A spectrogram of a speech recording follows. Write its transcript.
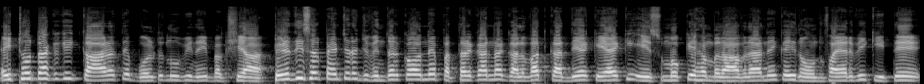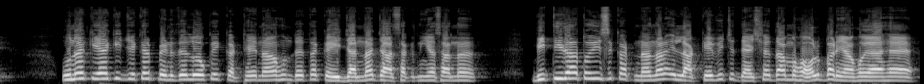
ਇੱਥੋਂ ਤੱਕ ਕਿ ਕਾਰ ਅਤੇ ਬੁਲਟ ਨੂੰ ਵੀ ਨਹੀਂ ਬਖਸ਼ਿਆ। ਪਿੰਡ ਦੀ ਸਰਪੰਚ ਰਜਵਿੰਦਰ ਕੌਰ ਨੇ ਪੱਤਰਕਾਰ ਨਾਲ ਗੱਲਬਾਤ ਕਰਦਿਆਂ ਕਿਹਾ ਕਿ ਇਸ ਮੌਕੇ ਹਮਲਾਵਰਾਂ ਨੇ ਕਈ ਰੌਂਦ ਫਾਇਰ ਵੀ ਕੀਤੇ। ਉਹਨਾਂ ਕਿਹਾ ਕਿ ਜੇਕਰ ਪਿੰਡ ਦੇ ਲੋਕ ਇਕੱਠੇ ਨਾ ਹੁੰਦੇ ਤਾਂ ਕਈ ਜਾਨਾਂ ਜਾ ਸਕਦੀਆਂ ਸਨ। ਬੀਤੀ ਰਾਤ ਹੋਈ ਇਸ ਘਟਨਾ ਨਾਲ ਇਲਾਕੇ ਵਿੱਚ ਦਹਿਸ਼ਤ ਦਾ ਮਾਹੌਲ ਬਣਿਆ ਹੋਇਆ ਹੈ।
